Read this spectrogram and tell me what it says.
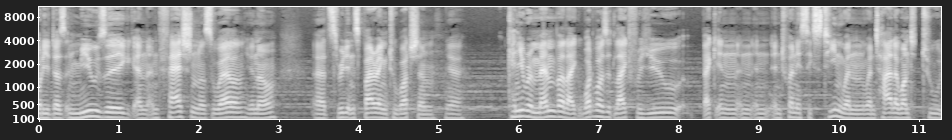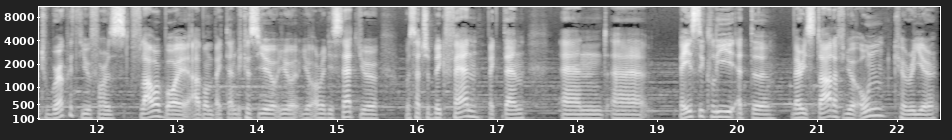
what he does in music and and fashion as well. You know, uh, it's really inspiring to watch him. Yeah. Can you remember like what was it like for you back in, in, in 2016 when, when Tyler wanted to, to work with you for his Flower Boy album back then? Because you you, you already said you were such a big fan back then, and uh, basically at the very start of your own career,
